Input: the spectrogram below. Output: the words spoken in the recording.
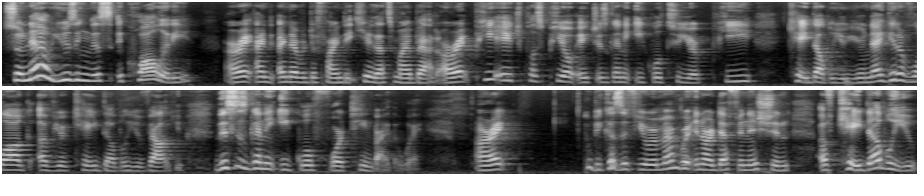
so now using this equality, all right, I, I never defined it here, that's my bad. All right, pH plus POH is going to equal to your pKw, your negative log of your KW value. This is going to equal 14, by the way. All right, because if you remember in our definition of Kw,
